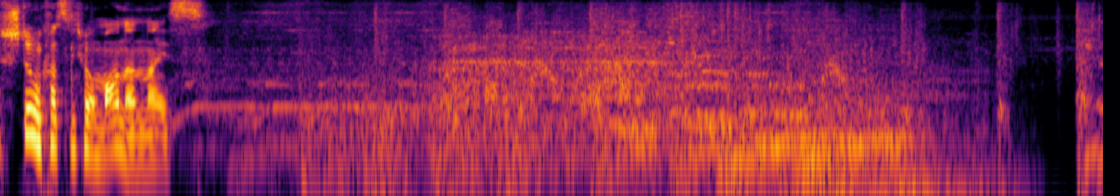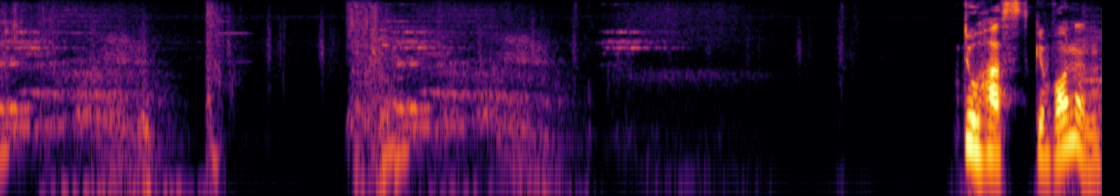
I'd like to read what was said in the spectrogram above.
Stimmt, kostet nicht mal Mana, nice. Du hast gewonnen.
